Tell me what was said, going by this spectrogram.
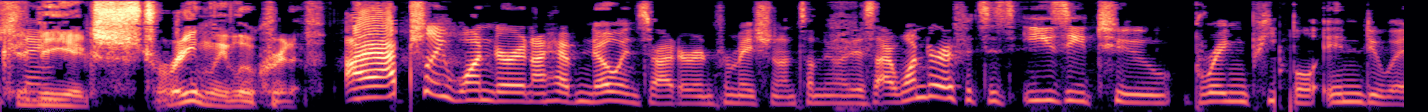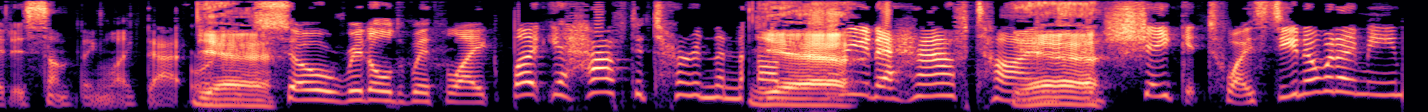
that could be extremely lucrative. I actually wonder, and I have no insider information on something like this. I wonder if it's as easy to bring people into it as something like that. Or Yeah. so riddled with like, but you have to turn the knob Yeah. three and a half times Yeah. and shake it twice. Do you know what I mean?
